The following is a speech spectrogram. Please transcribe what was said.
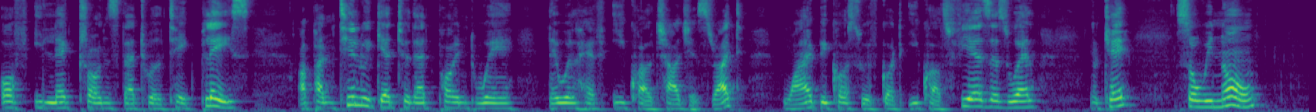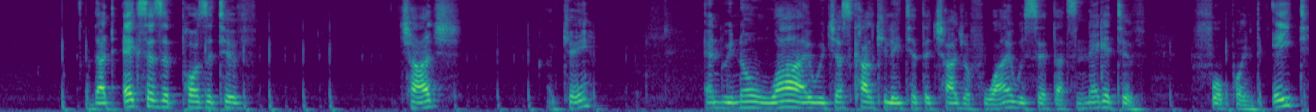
of electrons that will take place up until we get to that point where they will have equal charges, right? Why? Because we've got equal spheres as well, okay? So we know that X has a positive charge, okay? And we know Y, we just calculated the charge of Y. We said that's negative 4.8.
